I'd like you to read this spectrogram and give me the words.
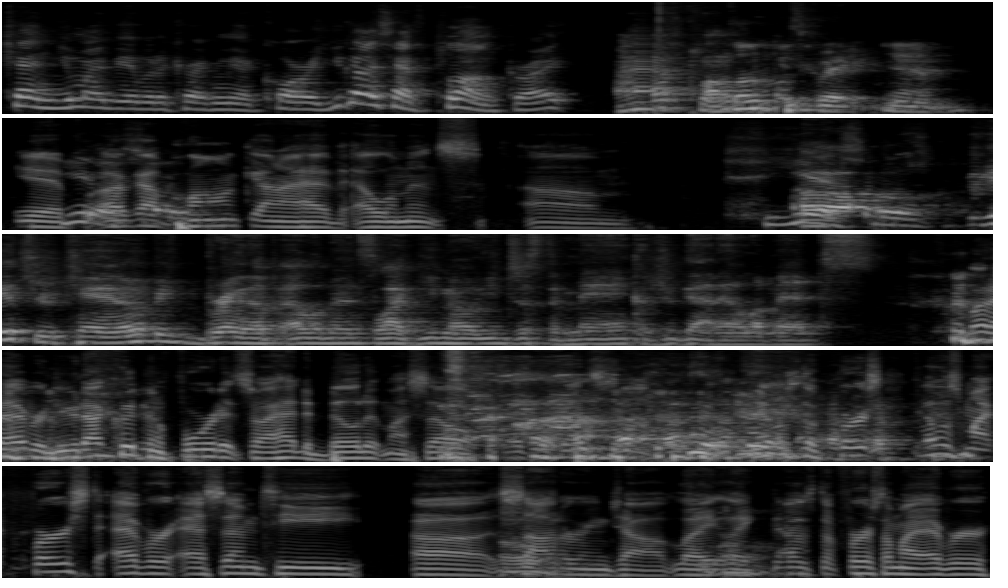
Ken, you might be able to correct me or Corey. You guys have Plonk, right? I have plonk. Plonk is great yeah Yeah, Yeah, I've got so- Plonk and I have Elements. Um, Yeah. Uh, so Forget you, Ken. It'll be bringing up elements like you know you're just a man because you got elements. Whatever, dude. I couldn't afford it, so I had to build it myself. That, that's, uh, that was the first. That was my first ever SMT uh, Oh. soldering job. Like, Wow. like that was the first time I ever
